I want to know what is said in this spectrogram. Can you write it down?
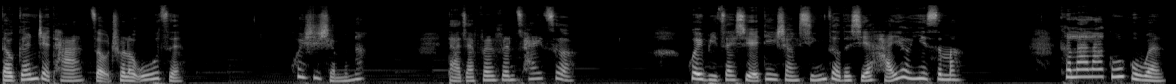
都跟着他走出了屋子。会是什么呢？大家纷纷猜测。会比在雪地上行走的鞋还有意思吗？克拉拉姑姑问。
